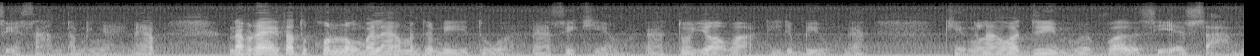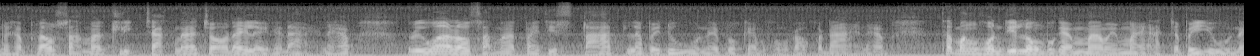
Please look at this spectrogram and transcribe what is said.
CS3 ทำยังไงนะครับอันดับแรกถ้าทุกคนลงไปแล้วมันจะมีตัวนะสีเขียวนะตัวย่อว่า DW นะ เขียนข้างล่างว่า Dreamweaver CS3 นะครับ เราสามารถคลิกจากหน้าจอได้เลยก็ได้นะครับ หรือว่าเราสามารถไปที่ Start แล้วไปดูในโปรแกรมของเราก็ได้นะครับ ถ้าบางคนที่ลงโปรแกรมมาใหม่ๆ อาจจะไปอยู่ใน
